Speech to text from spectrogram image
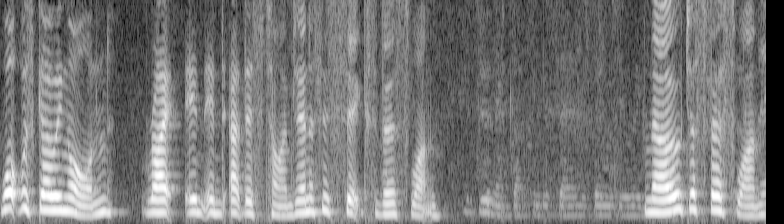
what was going on right in, in, at this time. Genesis 6, verse 1. No, just verse 1.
